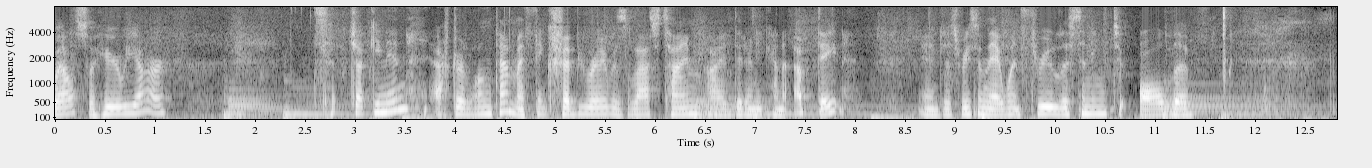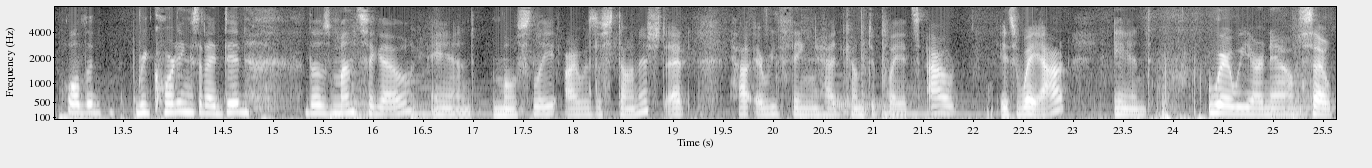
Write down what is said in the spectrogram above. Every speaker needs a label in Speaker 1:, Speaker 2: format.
Speaker 1: Well, so here we are. checking in after a long time. I think February was the last time I did any kind of update. And just recently I went through listening to all the all the recordings that I did those months ago and mostly I was astonished at how everything had come to play its out its way out and where we are now. So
